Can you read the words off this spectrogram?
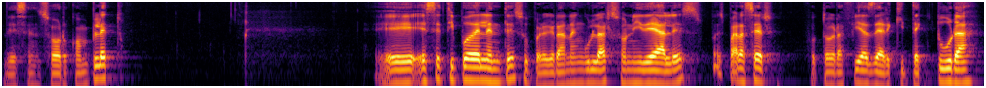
de sensor completo. Eh, este tipo de lentes super gran angular son ideales pues, para hacer fotografías de arquitectura,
